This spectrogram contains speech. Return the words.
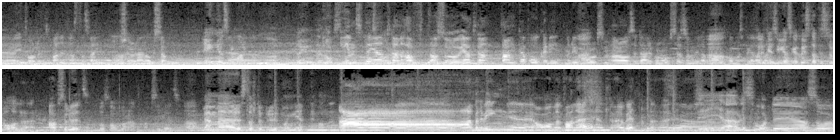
eh, Italien, Spanien nästa sväng och köra där också. Engelska marknaden då? Inte egentligen haft alltså, egentligen tankar på att åka dit, men det är folk som hör av sig därifrån också som vill att vi ska komma och spela. För det finns ju ganska schyssta festivaler här Absolut. på sommaren. Absolut. Ja. Vem är största brudmagneten i bandet? Ah, men det är ing, ja, men fan är det egentligen? Jag vet inte. Det är jävligt svårt. Det är alltså...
